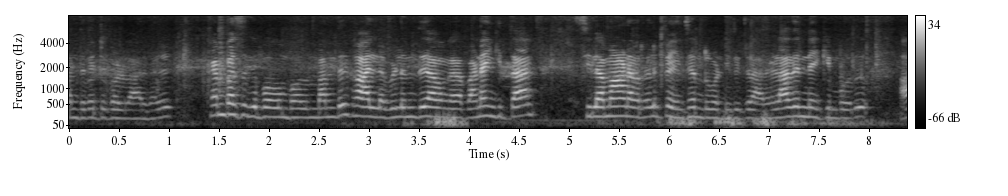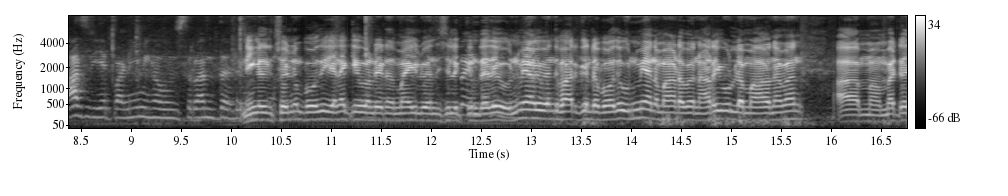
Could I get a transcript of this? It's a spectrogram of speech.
வந்து பெற்றுக்கொள்வார்கள். கேம்பஸுக்கு போகும்போதும் வந்து காலில் விழுந்து அவங்க வணங்கித்தான் சில மாணவர்கள் இப்பயும் சென்று கொண்டிருக்கிறார்கள். அதை நினைக்கும் போது ஆசிரியர் பணி மிகவும் சிறந்தது. நீங்கள் சொல்லும்போது எனக்கு ஒன்றிய மயில் வந்து சிலுக்கின்றது. உண்மையாக வந்து பார்க்கின்ற போது உண்மையான மாணவன் அறிவுள்ள மாணவன் மற்ற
